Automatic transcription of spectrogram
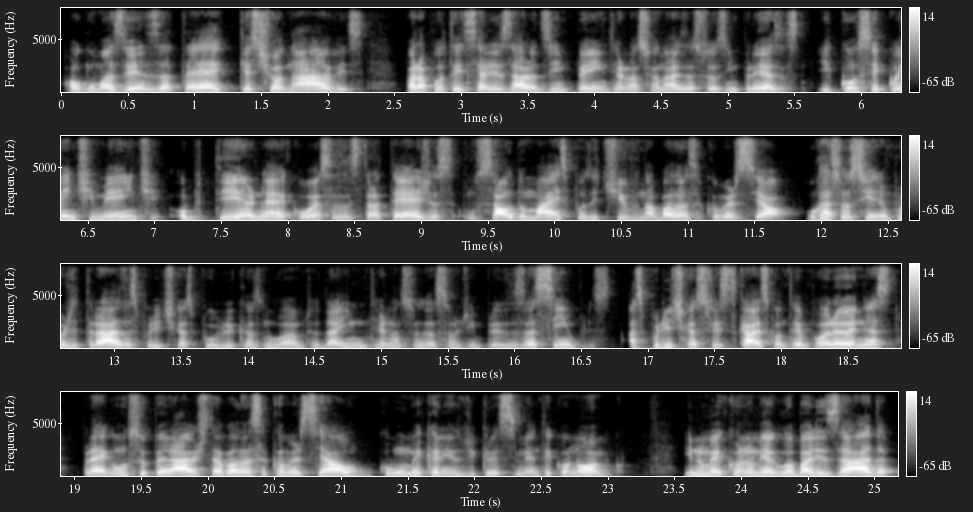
algumas vezes até questionáveis, para potencializar o desempenho internacional das suas empresas e, consequentemente, obter, né, com essas estratégias, um saldo mais positivo na balança comercial. O raciocínio por detrás das políticas públicas no âmbito da internacionalização de empresas é simples. As políticas fiscais contemporâneas pregam o superávit da balança comercial como um mecanismo de crescimento econômico. E numa economia globalizada,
